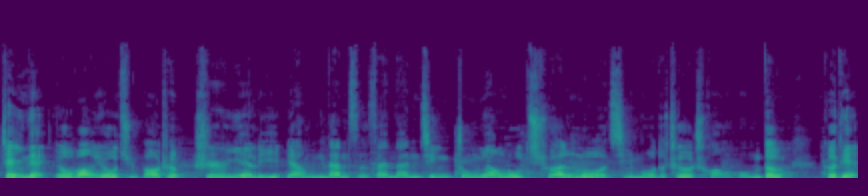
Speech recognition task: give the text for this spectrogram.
前几天有网友举报称，十日夜里两名男子在南京中央路全裸骑摩托车闯红灯。隔天，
